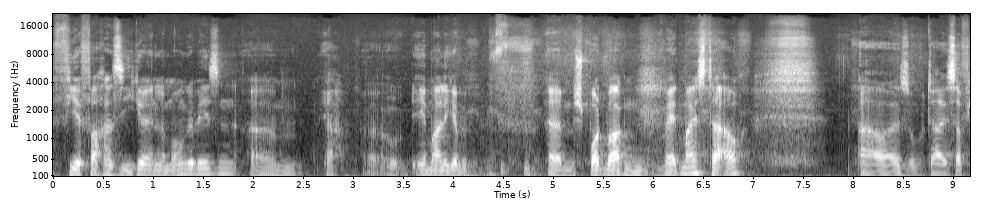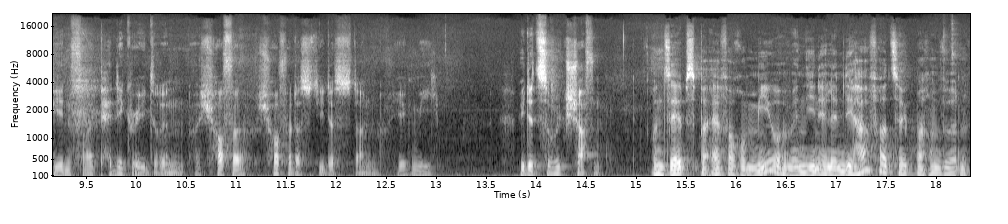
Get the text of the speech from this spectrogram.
vierfacher Sieger in Le Mans gewesen. Ähm, ja, äh, ehemaliger ähm, Sportwagen-Weltmeister auch. Also da ist auf jeden Fall Pedigree drin. Ich hoffe, ich hoffe, dass die das dann irgendwie wieder zurückschaffen. Und selbst bei Alfa Romeo, wenn die ein LMDH-Fahrzeug machen würden,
